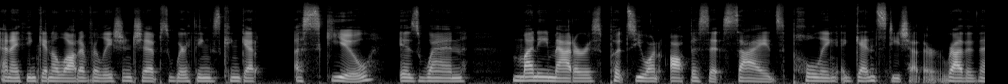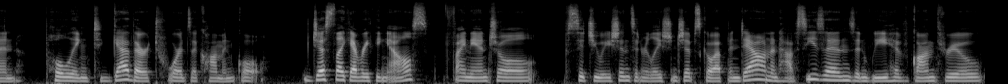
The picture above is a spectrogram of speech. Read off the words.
And I think in a lot of relationships where things can get askew is when money matters puts you on opposite sides, pulling against each other rather than pulling together towards a common goal. Just like everything else, financial situations and relationships go up and down and have seasons, and we have gone through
